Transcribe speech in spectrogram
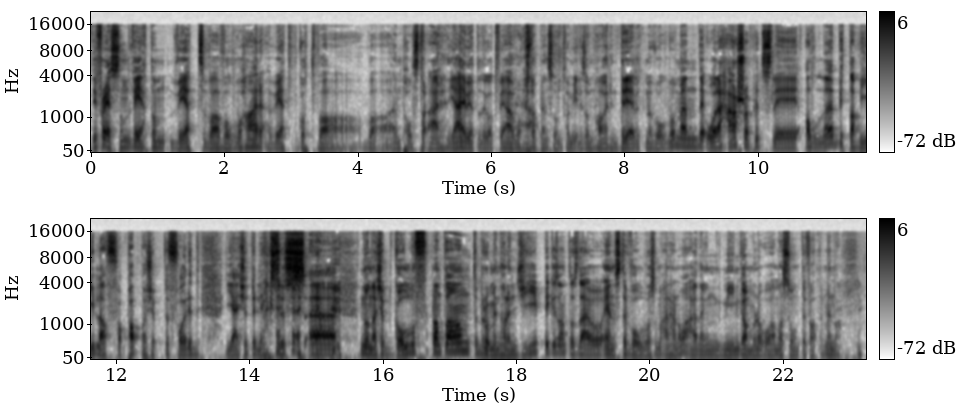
de fleste som vet, om, vet hva Volvo har, vet godt hva, hva, en Polestar er. Jeg vet det godt, for jeg har vokst opp i en sånn familie som har drevet med Volvo. Men det året her så plutselig alle bytta bil. da Pappa kjøpte Ford, jeg kjøpte Lexus. uh, noen har kjøpt Golf, blant annet. Broren min har en Jeep. ikke sant? Altså, det er jo eneste Volvo som er her nå, er den, min gamle og Amazon til fatter'n min. da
